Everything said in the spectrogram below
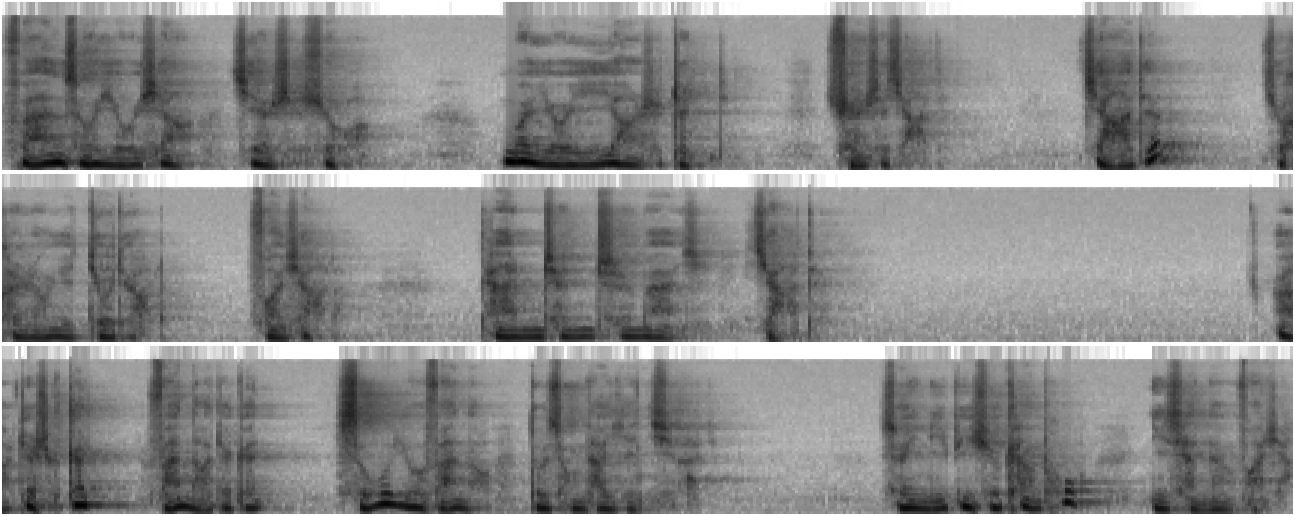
凡所有相，皆是虚妄，没有一样是真的，全是假的，假的。就很容易丢掉了，放下了，贪嗔痴慢疑，假的啊，这是根，烦恼的根，所有烦恼都从它引起来的，所以你必须看破，你才能放下。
